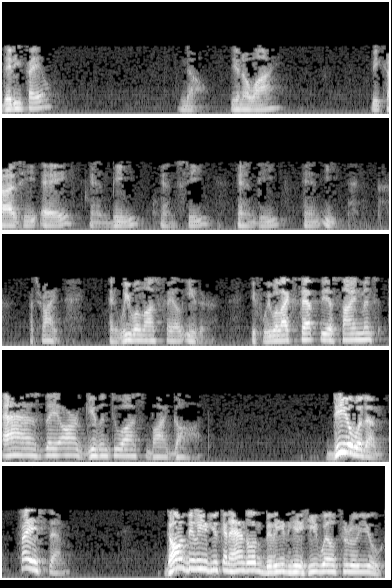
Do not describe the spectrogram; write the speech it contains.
Did he fail? No. Do you know why? Because he A and B and C and D and E. That's right. And we will not fail either if we will accept the assignments as they are given to us by God. Deal with them, face them. Don't believe you can handle them, believe he, he will through you.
